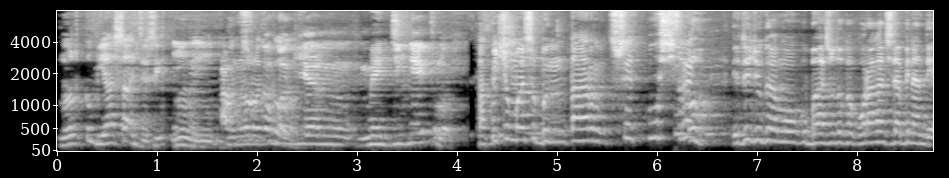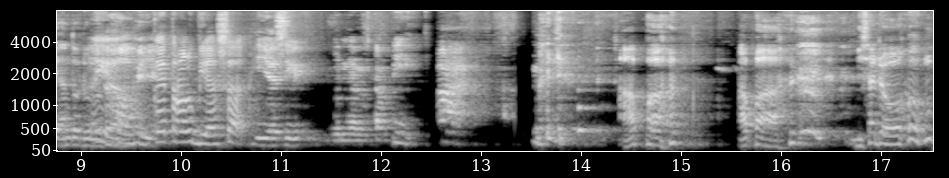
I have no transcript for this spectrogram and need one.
Menurutku biasa aja sih. Hmm. Aku suka Menurutku. bagian magicnya itu loh. Tapi cuma sebentar. Set, set. Oh, itu juga mau aku bahas untuk kekurangan sih tapi nanti Anto dulu. Iya, Oh, iya. kayak terlalu biasa. Iya sih benar tapi ah Apa? Apa? Bisa dong.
